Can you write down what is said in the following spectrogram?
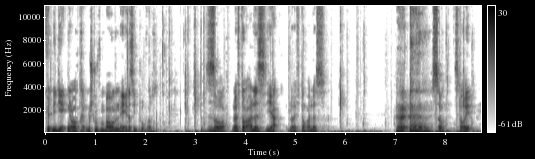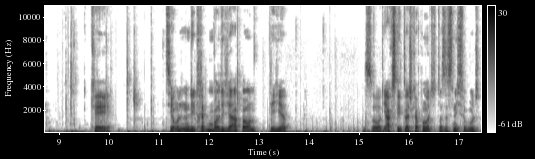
Könnten die, die Ecken auch Treppenstufen bauen? Nee, das sieht doof aus. So, läuft noch alles? Ja, läuft noch alles. so, sorry. Okay. Jetzt hier unten die Treppen wollte ich ja abbauen. Die hier. So, die Axt geht gleich kaputt. Das ist nicht so gut.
